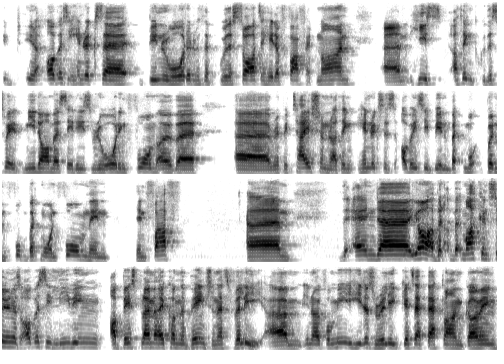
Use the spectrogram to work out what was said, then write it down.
you know, obviously Hendrikse uh, been rewarded with a with a start ahead of Faf at nine. Um, he's I think this way Nienaber said he's rewarding form over uh, reputation. I think Hendrikse has obviously been a bit more been bit more informed than than Faf. Um, and uh, yeah, but but my concern is obviously leaving our best playmaker on the bench, and that's Willie. Um, you know, for me, he just really gets that backline going.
